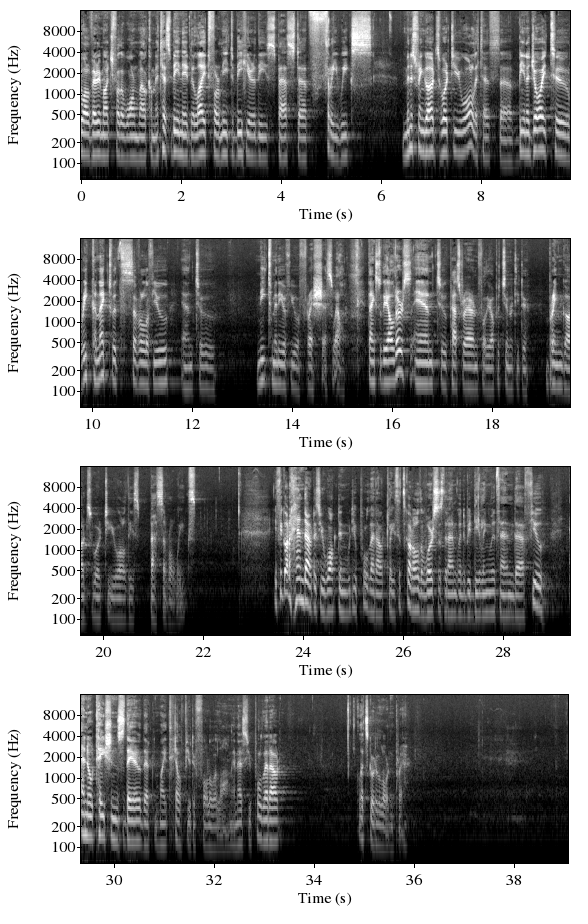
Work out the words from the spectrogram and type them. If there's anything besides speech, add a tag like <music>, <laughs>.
you all very much for the warm welcome. It has been a delight for me to be here these past uh, three weeks, ministering God's word to you all. It has uh, been a joy to reconnect with several of you and to meet many of you afresh as well. Thanks to the elders and to Pastor Aaron for the opportunity to bring God's word to you all these past several weeks. If you got a handout as you walked in, would you pull that out, please? It's got all the verses that I'm going to be dealing with and a few annotations there that might help you to follow along. And as you pull that out, let's go to the Lord in prayer.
